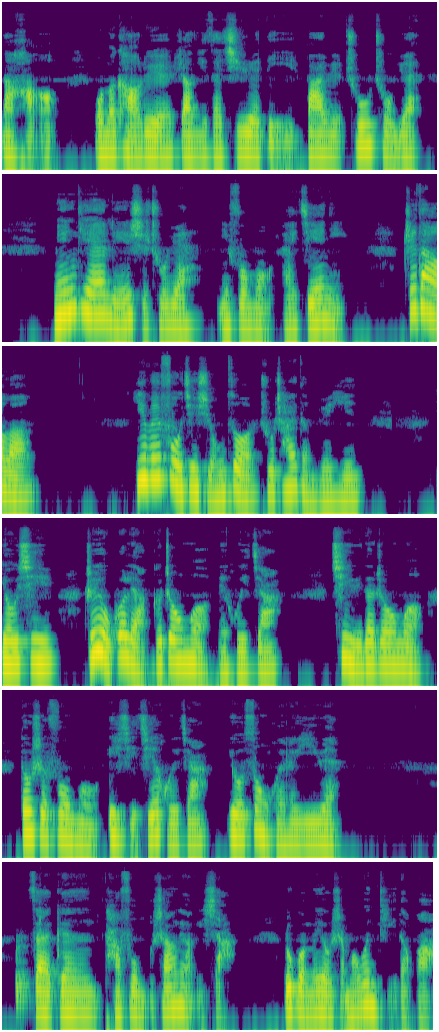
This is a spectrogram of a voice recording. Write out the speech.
那好，我们考虑让你在七月底八月初出院，明天临时出院，你父母来接你。知道了。因为父亲熊座出差等原因，尤西只有过两个周末没回家，其余的周末都是父母一起接回家，又送回了医院。再跟他父母商量一下，如果没有什么问题的话。”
